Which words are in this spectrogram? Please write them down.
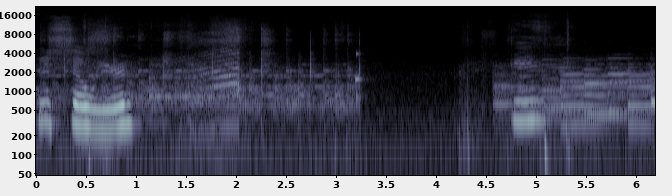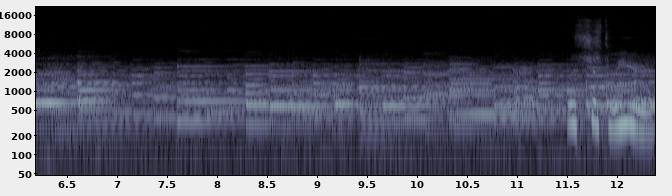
This is so weird. It's just weird.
